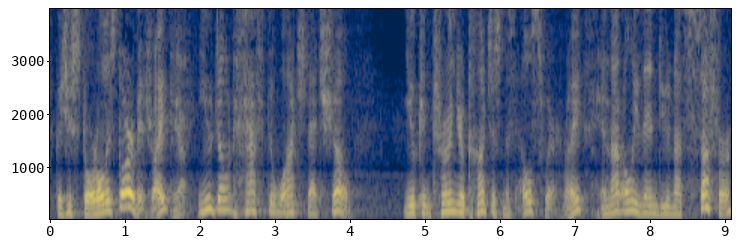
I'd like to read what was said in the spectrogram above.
because you stored all this garbage, right? Yeah. You don't have to watch that show. You can turn your consciousness elsewhere, right? And not only then do you not suffer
